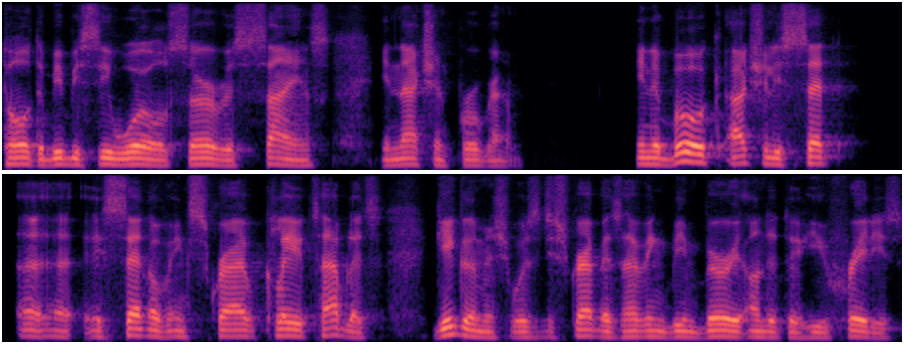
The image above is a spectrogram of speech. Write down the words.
told the BBC World Service Science in Action program. In the book, actually set uh, a set of inscribed clay tablets, Gilgamesh was described as having been buried under the Euphrates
